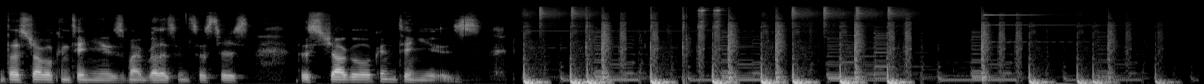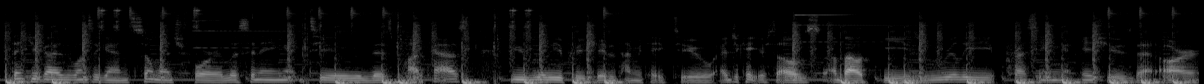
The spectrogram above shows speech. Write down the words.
the struggle continues, my brothers and sisters. The struggle continues. Thank you guys once again so much for listening to this podcast. We really appreciate the time you take to educate yourselves about these really pressing issues that are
